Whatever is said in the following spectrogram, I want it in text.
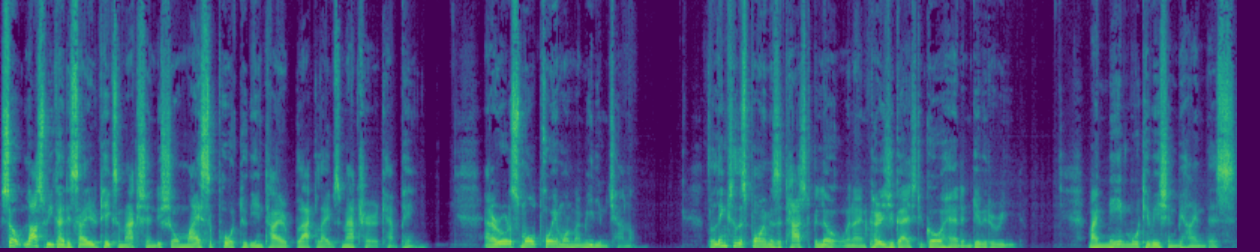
So last week I decided to take some action to show my support to the entire Black Lives Matter campaign. And I wrote a small poem on my Medium channel. The link to this poem is attached below and I encourage you guys to go ahead and give it a read. My main motivation behind this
